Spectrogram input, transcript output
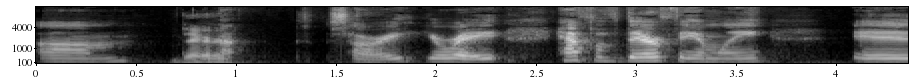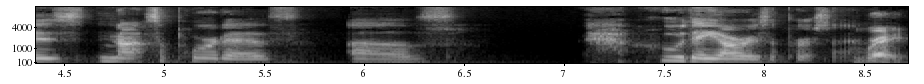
um, There. not- sorry, you're right. Half of their family is not supportive of who they are as a person. Right.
